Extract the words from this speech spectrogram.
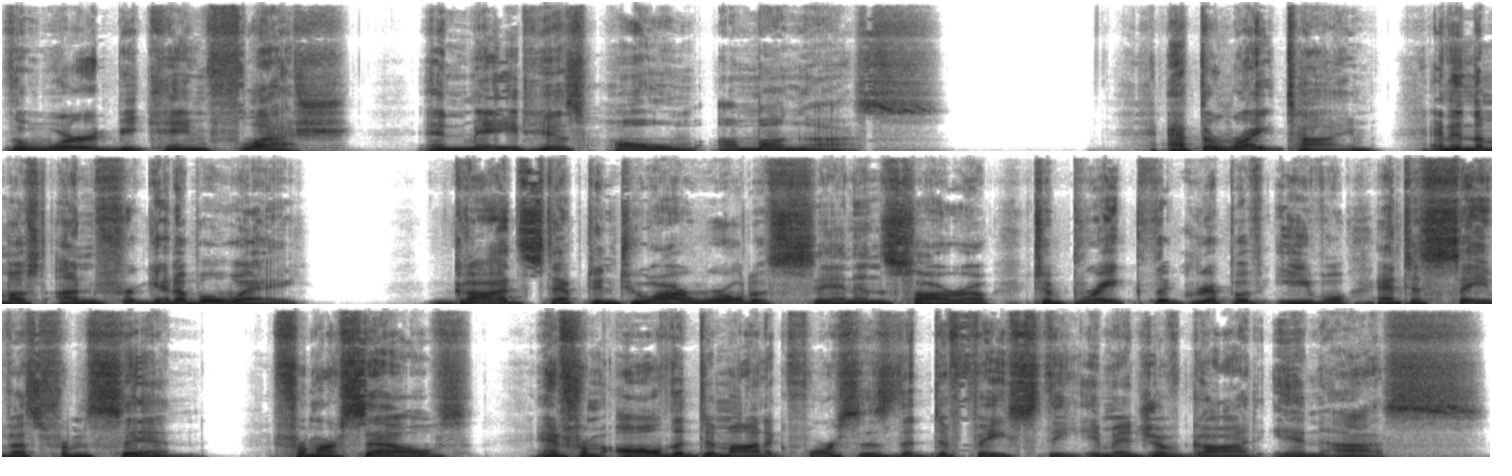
The Word became flesh and made his home among us. At the right time and in the most unforgettable way, God stepped into our world of sin and sorrow to break the grip of evil and to save us from sin, from ourselves, and from all the demonic forces that deface the image of God in us.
